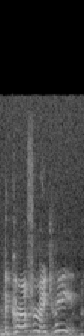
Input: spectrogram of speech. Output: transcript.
The girl from my dream.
